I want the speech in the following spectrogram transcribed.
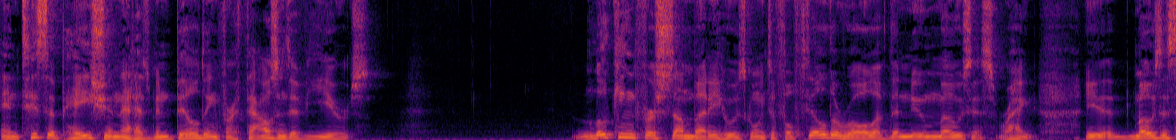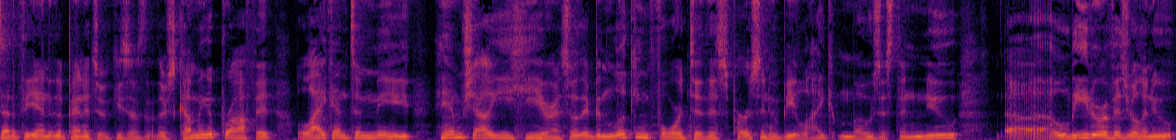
anticipation that has been building for thousands of years looking for somebody who is going to fulfill the role of the new Moses, right? Moses said at the end of the Pentateuch, he says that there's coming a prophet like unto me, him shall ye hear. And so they've been looking forward to this person who be like Moses, the new uh, leader of Israel, the new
